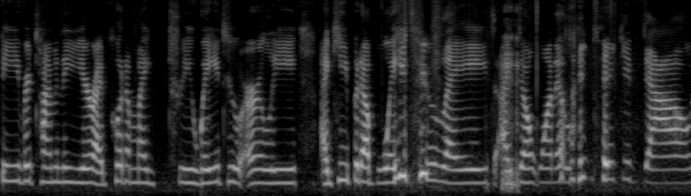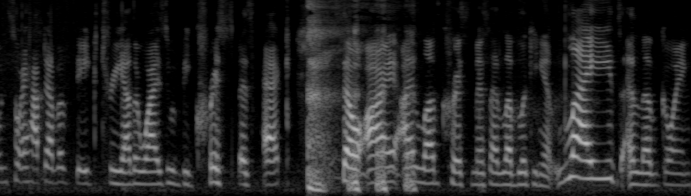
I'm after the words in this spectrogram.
favorite time of the year. I put up my tree way too early. I keep it up way too late. I don't want to like take it down, so I have to have a fake tree. Otherwise, it would be crisp as heck. So I I love Christmas. I love looking at lights. I love going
